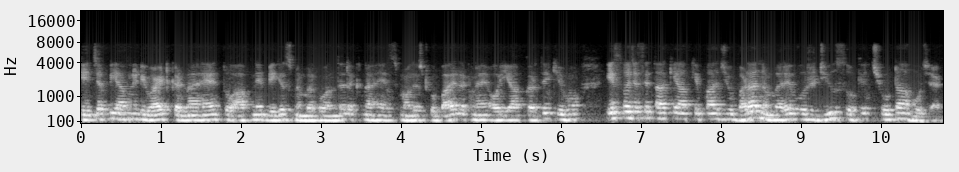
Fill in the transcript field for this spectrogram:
कि जब भी आपने डिवाइड करना है तो आपने बिगेस्ट नंबर को अंदर रखना है स्मॉलेस्ट को बाहर रखना है और ये आप करते क्यों हो? इस वजह से ताकि आपके पास जो बड़ा नंबर है, वो रिड्यूस होकर छोटा हो जाए।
